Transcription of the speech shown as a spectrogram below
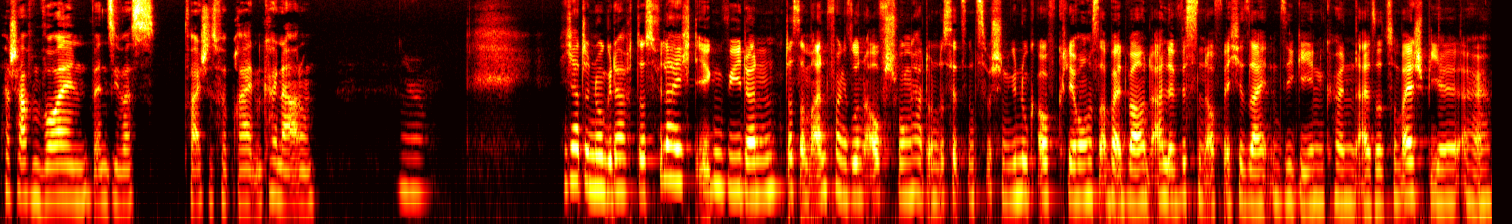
verschaffen wollen, wenn sie was Falsches verbreiten, keine Ahnung. Ja. Ich hatte nur gedacht, dass vielleicht irgendwie dann das am Anfang so einen Aufschwung hat und es jetzt inzwischen genug Aufklärungsarbeit war und alle wissen, auf welche Seiten sie gehen können. Also zum Beispiel, äh,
